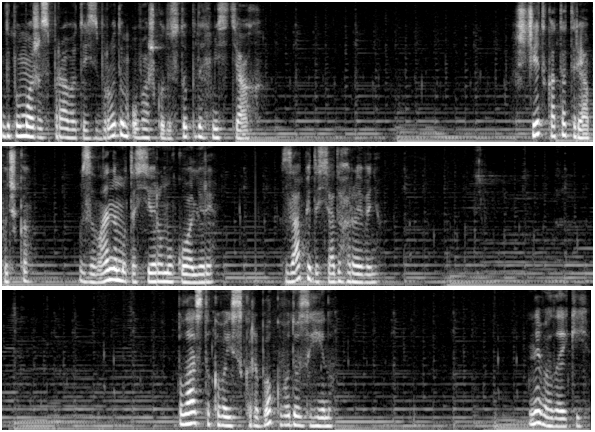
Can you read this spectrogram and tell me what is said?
Допоможе справитись з брудом у важкодоступних місцях. Щітка та тряпочка в зеленому та сірому кольорі за 50 гривень. Пластиковий скрибок водозгіну. Невеликий.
